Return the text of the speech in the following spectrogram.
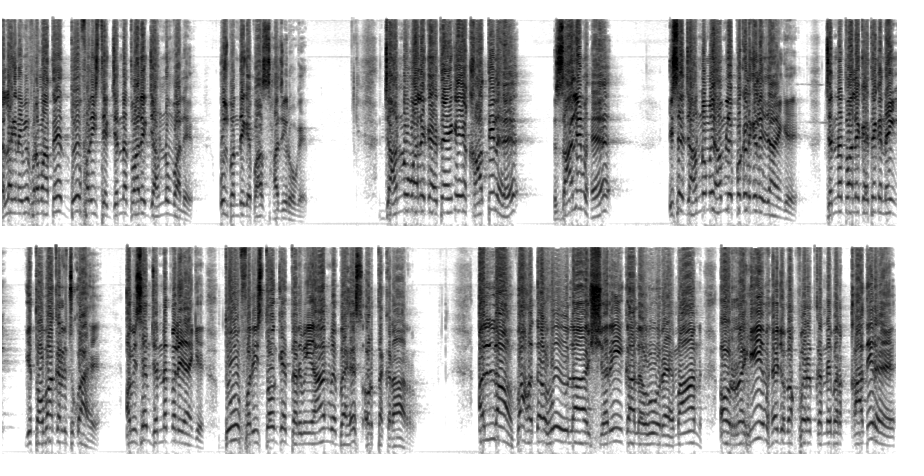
अल्लाह के नबी फरमाते हैं, दो फरिश्ते, एक जन्नत वाले, एक जहन्नुम वाले, उस बंदे के पास हाजिर हो गए। जहन्नुम वाले कहते हैं कि यह खातिल है, जालिम है, इसे जहन्नुम में हमले पकड़ के ले जाएँगे। जन्नत वाले कहते हैं कि नहीं, ये तौबा कर चुका है, अब इसे हम जन्नत में ले जाएँगे। दो फरिश्तों के दरमियान में बहस और तकरार। अल्लाह वाहदहूला शरीक लहू, रहमान और रहीम है जो मकफरत करने पर कादिर है,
